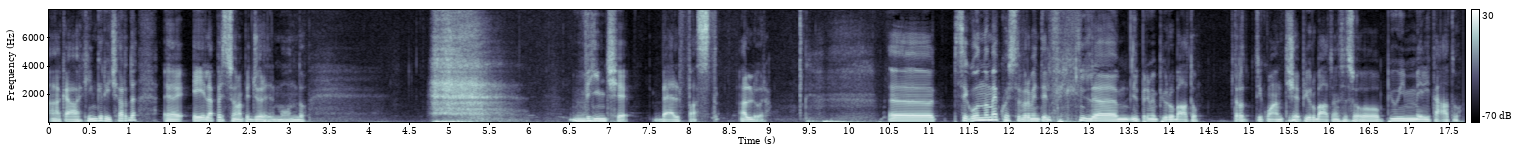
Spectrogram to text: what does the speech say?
aka King Richard, eh, e La persona peggiore del mondo. Vince Belfast. Allora, Uh, secondo me questo è veramente il, il, il, premio più rubato tra tutti quanti, cioè più rubato nel senso più immeritato.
